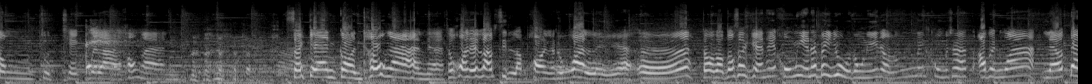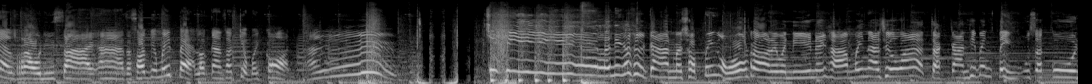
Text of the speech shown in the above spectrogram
ตรงจุดเช็คเวลาเข้างาน สแกนก่อนเข้างานเนี่ยทุกคนได้รับสินรับพรกันทุกวันเลยอะเออแต่เราต้องสแกนให้คุ้มเงี้ยถ้าไปอยู่ตรงนี้เดี๋ยวไม่คุ้มไม่ใช่เอาเป็นว่าแล้วแต่เราดีไซน์อ่าแต่ซอฟยังไม่แปะแล้วกันซอฟเก็บไว้ก่อนเออชิและนี่ก็ คือการมาช้อปปิ้งของพวกเราในวันนี้นะคะ ไม่น่าเชื่อว่าจากการที่เป็นติ่งอุสกูล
